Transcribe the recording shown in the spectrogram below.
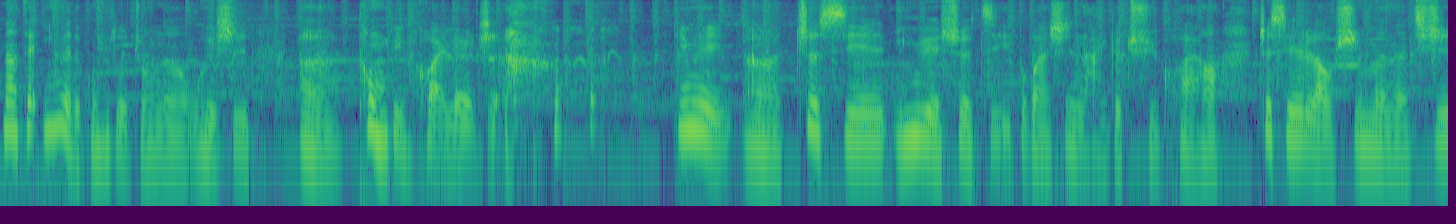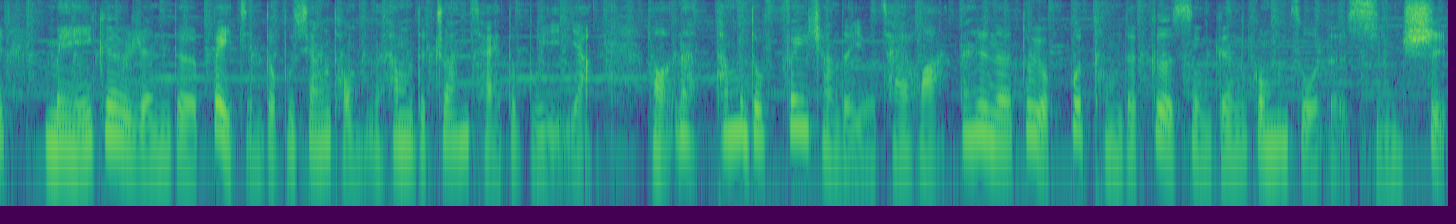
那在音乐的工作中呢，我也是呃痛并快乐着。因为呃，这些音乐设计，不管是哪一个区块哈，这些老师们呢，其实每一个人的背景都不相同，那他们的专才都不一样。好，那他们都非常的有才华，但是呢，都有不同的个性跟工作的形式。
